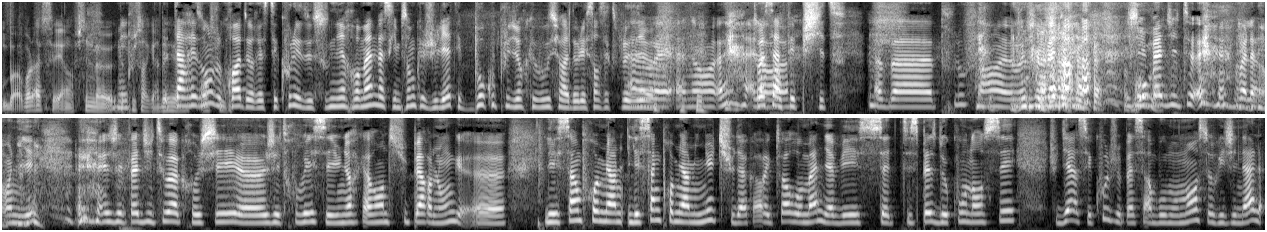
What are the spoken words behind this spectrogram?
bah voilà c'est un film de Mais plus à regarder T'as raison, je crois, de rester cool et de soutenir Roman parce qu'il me semble que Juliette est beaucoup plus dure que vous sur Adolescence Explosive. Ah ouais, ah non, euh, Toi, alors, ça a euh, fait pchit. Ah bah plouf, hein, euh, j'ai pas, du- j'ai pas du tout, voilà, on y est. j'ai pas du tout accroché. euh, j'ai trouvé ces 1h40 super longues. Euh, les cinq premières, les cinq premières minutes, je suis d'accord avec toi, Roman. Il y avait cette espèce de condensé. Je me dis ah c'est cool, je vais passer un bon moment, c'est original.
